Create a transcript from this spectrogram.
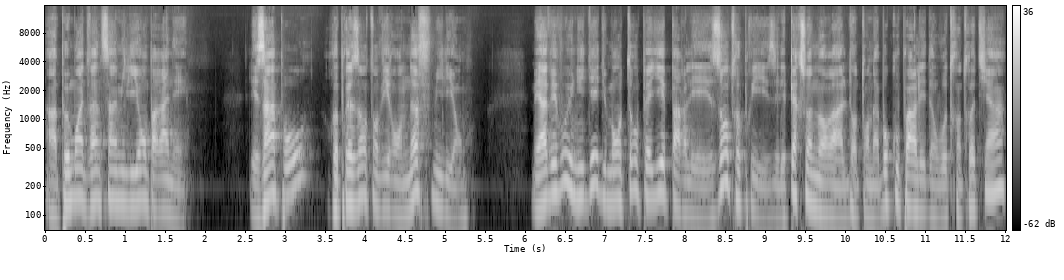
à un peu moins de 25 millions par année. Les impôts représentent environ 9 millions. Mais avez-vous une idée du montant payé par les entreprises et les personnes morales dont on a beaucoup parlé dans votre entretien?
